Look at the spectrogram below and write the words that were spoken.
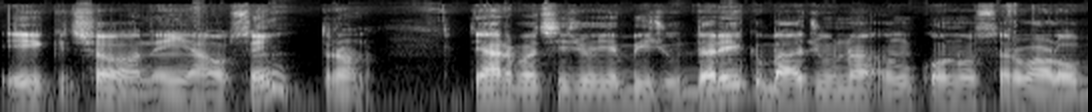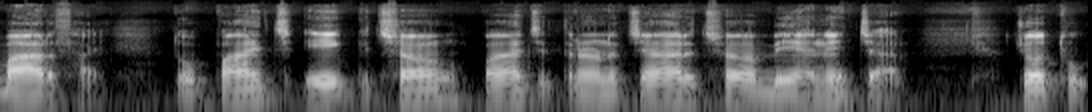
એક, છ અને અહીંયા આવશે ત્રણ. ત્યાર પછી જોઈએ બીજું. દરેક બાજુના અંકોનો સરવાળો બાર થાય. તો પાંચ, એક, છ, પાંચ, ત્રણ, ચાર, છ, બે અને ચાર. ચોથું,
